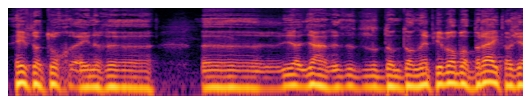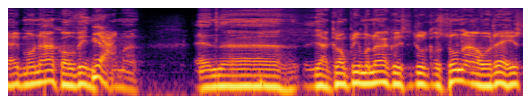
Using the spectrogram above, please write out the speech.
heeft dat toch enige... eh, ja, ja dan, dan heb je wel wat bereikt als je uit Monaco wint. Ja. maar. En eh, ja, Grand Prix Monaco is natuurlijk al zo'n oude race...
